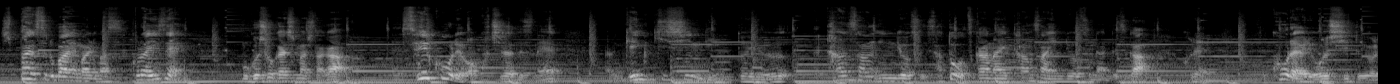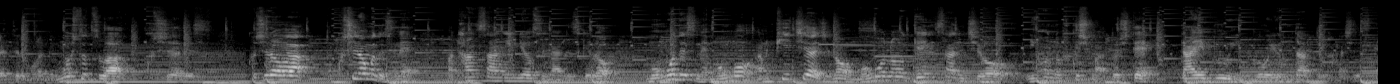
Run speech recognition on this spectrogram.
失敗する場合もあります。これは以前もご紹介しましたが成功例はこちらですね。元気森林という炭酸飲料水砂糖を使わない炭酸飲料水なんですがこれコーラより美味しいと言われているものでもう一つはこちらです。こちらはこちらもですね、まあ、炭酸飲料水なんですけど桃ですね。桃あのピーチ味の桃の原産地を日本の福島として大ブーイングを呼んだという話ですね、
